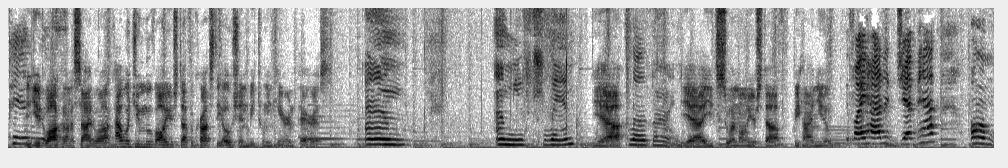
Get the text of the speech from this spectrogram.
Paris. You'd walk on a sidewalk. How would you move all your stuff across the ocean between here and Paris? Um. Um. You swim. Yeah, Clothesline. yeah, you'd swim all your stuff behind you. If I had a jetpack, um,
